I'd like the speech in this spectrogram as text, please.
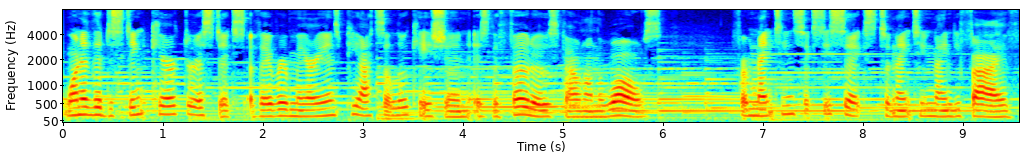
One of the distinct characteristics of every Marion's Piazza location is the photos found on the walls. From 1966 to 1995,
